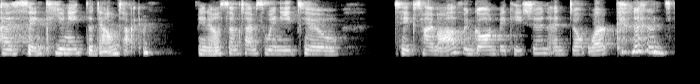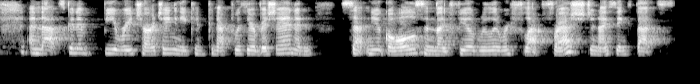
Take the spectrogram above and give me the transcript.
I think you need the downtime. You know, sometimes we need to take time off and go on vacation and don't work. And and that's going to be recharging and you can connect with your vision and set new goals and like feel really refreshed and i think that's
